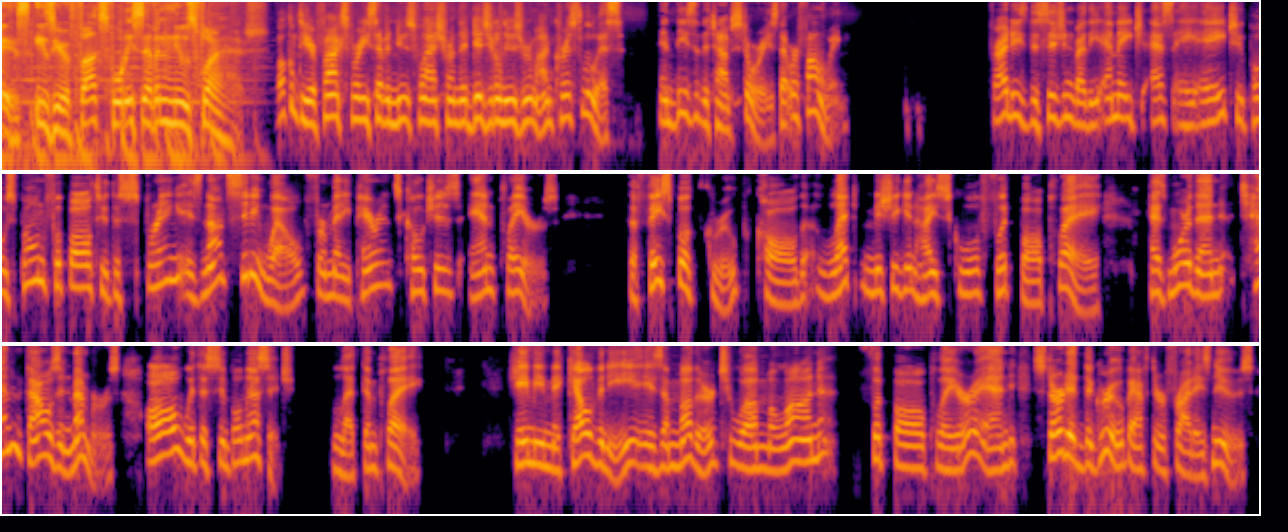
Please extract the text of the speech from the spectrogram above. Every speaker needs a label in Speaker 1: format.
Speaker 1: This is your Fox 47 News Flash.
Speaker 2: Welcome to your Fox 47 News Flash from the Digital Newsroom. I'm Chris Lewis, and these are the top stories that we're following. Friday's decision by the MHSAA to postpone football to the spring is not sitting well for many parents, coaches, and players. The Facebook group called Let Michigan High School Football Play has more than 10,000 members, all with a simple message let them play. Jamie McElveny is a mother to a Milan football player and started the group after Friday's news.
